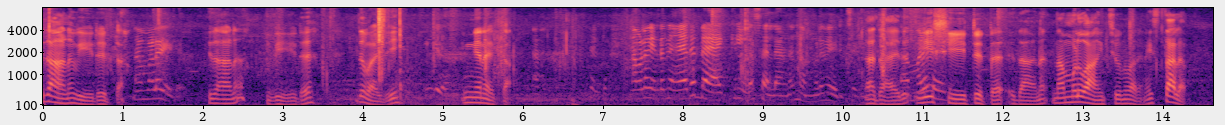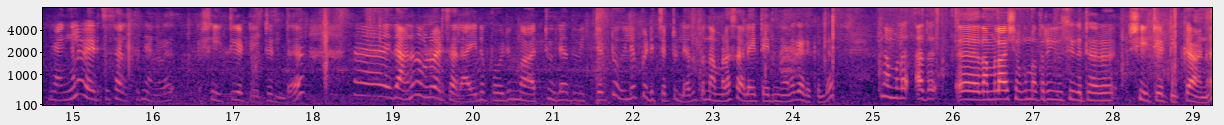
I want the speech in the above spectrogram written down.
ഇതാണ് വീട് കേട്ടോ ഇതാണ് വീട്. ഇത് വഴി ഇങ്ങനെ വെക്കാം അതായത് ഈ ഷീറ്റ് ഇട്ട് ഇതാണ് നമ്മൾ വാങ്ങിച്ചു എന്ന് പറയുന്നത് ഈ സ്ഥലം. ഞങ്ങൾ മേടിച്ച സ്ഥലത്ത് ഞങ്ങൾ ഷീറ്റ് കെട്ടിയിട്ടുണ്ട്. ഇതാണ് നമ്മൾ മേടിച്ച സ്ഥലം. അതിനിപ്പോൾ ഒരു മാറ്റമില്ല അത് വിറ്റിട്ടുമില്ല പിടിച്ചിട്ടില്ല അതിപ്പോൾ നമ്മളെ സ്ഥലമായിട്ട് തന്നെയാണ് കിടക്കുന്നത് നമ്മൾ അത് നമ്മൾ മാത്രം യൂസ് ചെയ്തിട്ട് ഷീറ്റ് കെട്ടിക്കാണ്.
